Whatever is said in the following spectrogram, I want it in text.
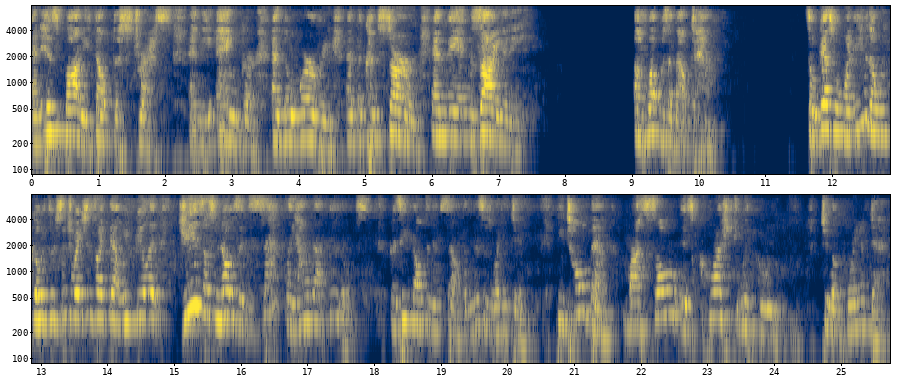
And his body felt the stress and the anger and the worry and the concern and the anxiety of what was about to happen. So guess what? When even though we go through situations like that, we feel it. Jesus knows exactly how that feels because he felt it himself. And this is what he did. He told them, "My soul is crushed with grief to the point of death.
